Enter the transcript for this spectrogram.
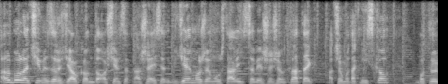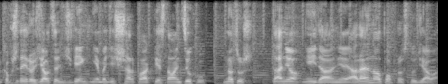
albo lecimy z rozdziałką do 800 na 600 gdzie możemy ustawić sobie 60 klatek. A czemu tak nisko? Bo tylko przy tej rozdziałce dźwięk nie będzie się szarpał jak pies na łańcuchu. No cóż, tanio, nie idealnie, ale no po prostu działa.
